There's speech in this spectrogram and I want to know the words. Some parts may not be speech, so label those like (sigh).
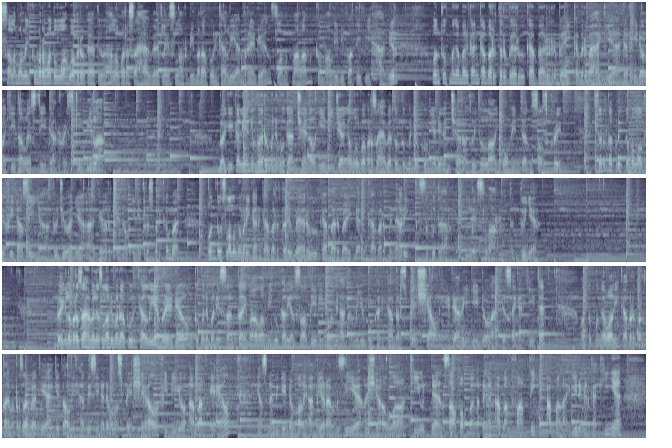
Assalamualaikum warahmatullahi wabarakatuh. Halo para sahabat Leslar di mana pun kalian berada Selamat malam. Kembali di TV hadir Untuk mengabarkan kabar terbaru, kabar baik, kabar bahagia Dari idola kita Lesti dan Rizky Bilar. Bagi kalian yang baru menemukan channel ini, jangan lupa persahabat untuk mendukungnya dengan cara klik like, komen, dan subscribe serta klik tombol notifikasinya tujuannya agar channel ini terus berkembang untuk selalu memberikan kabar terbaru, kabar baik, dan kabar menarik seputar Leslar tentunya. Baiklah para sahabat Leslar di mana pun kalian berada untuk menemani santai malam minggu kalian saat ini Pemimpin akan menyuguhkan kabar spesial nih dari idola kesayangan kita untuk mengawali kabar pertama persahabat ya, kita lihat di sini ada momen spesial video Abang El yang sedang digendong oleh Abi Ramzi ya, Masya Allah, cute dan salfok banget dengan Abang Fatih, apalagi dengan kakinya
